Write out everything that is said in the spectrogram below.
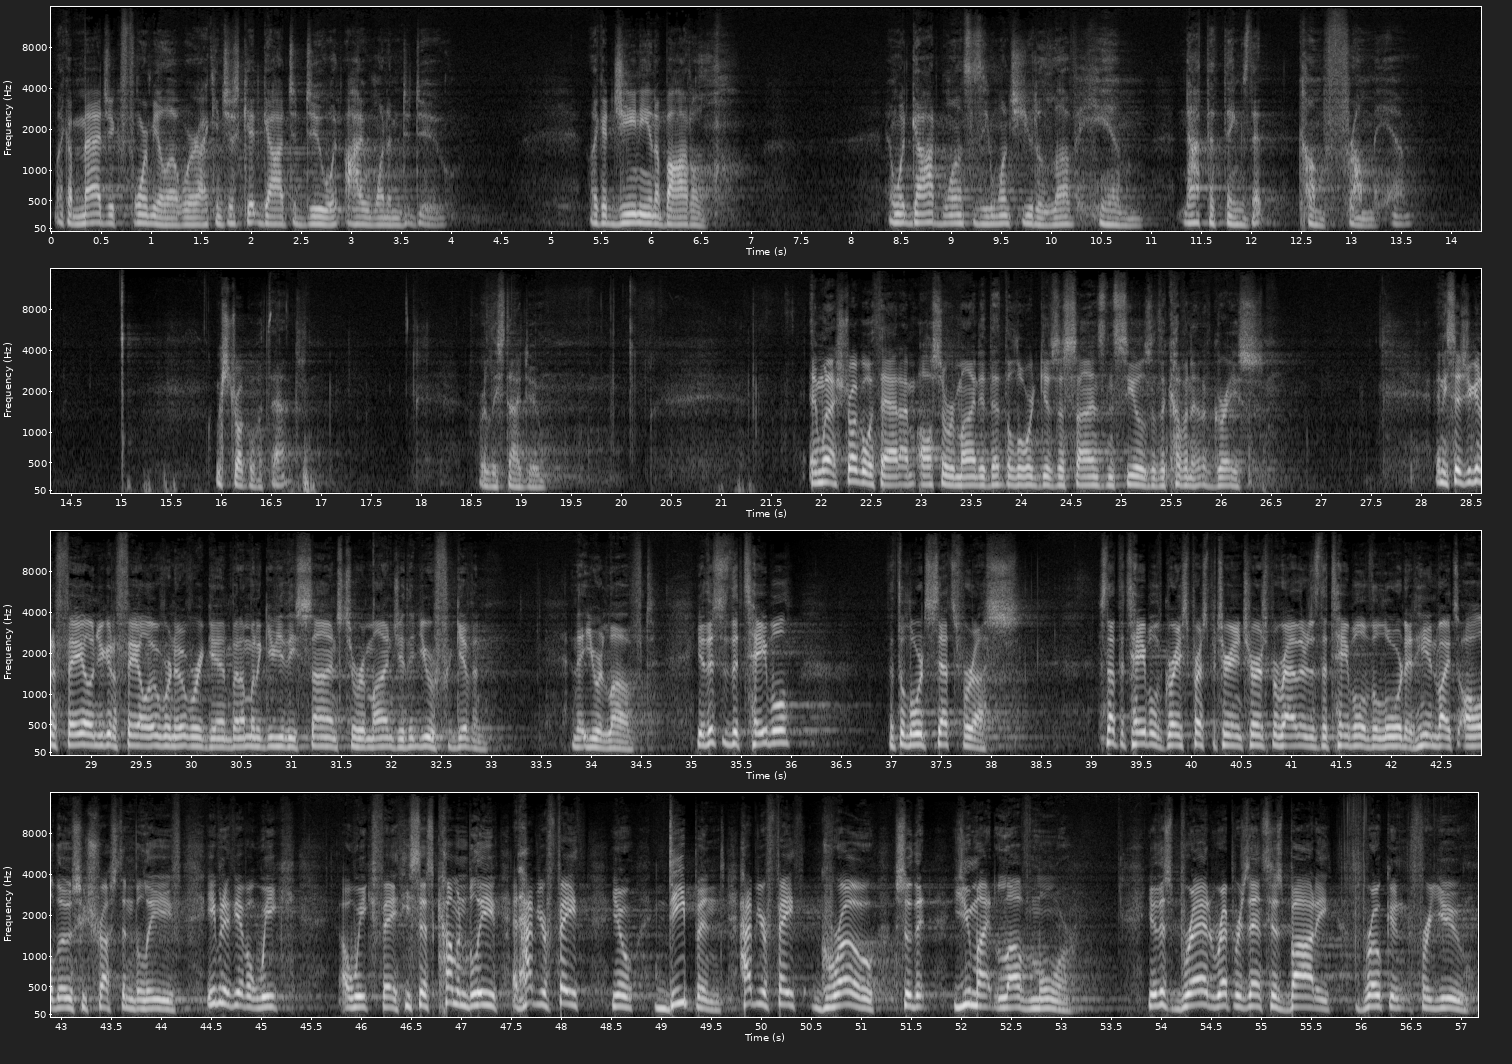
like a magic formula where I can just get God to do what I want him to do. Like a genie in a bottle. And what God wants is he wants you to love him, not the things that come from him. We struggle with that, or at least I do. And when I struggle with that, I'm also reminded that the Lord gives us signs and seals of the covenant of grace. And He says, You're going to fail and you're going to fail over and over again, but I'm going to give you these signs to remind you that you are forgiven and that you are loved. Yeah, this is the table that the Lord sets for us. It's not the table of Grace Presbyterian Church, but rather it is the table of the Lord, and He invites all those who trust and believe, even if you have a weak a weak faith. He says, Come and believe and have your faith, you know, deepened. Have your faith grow so that you might love more. You know, this bread represents his body broken for you.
